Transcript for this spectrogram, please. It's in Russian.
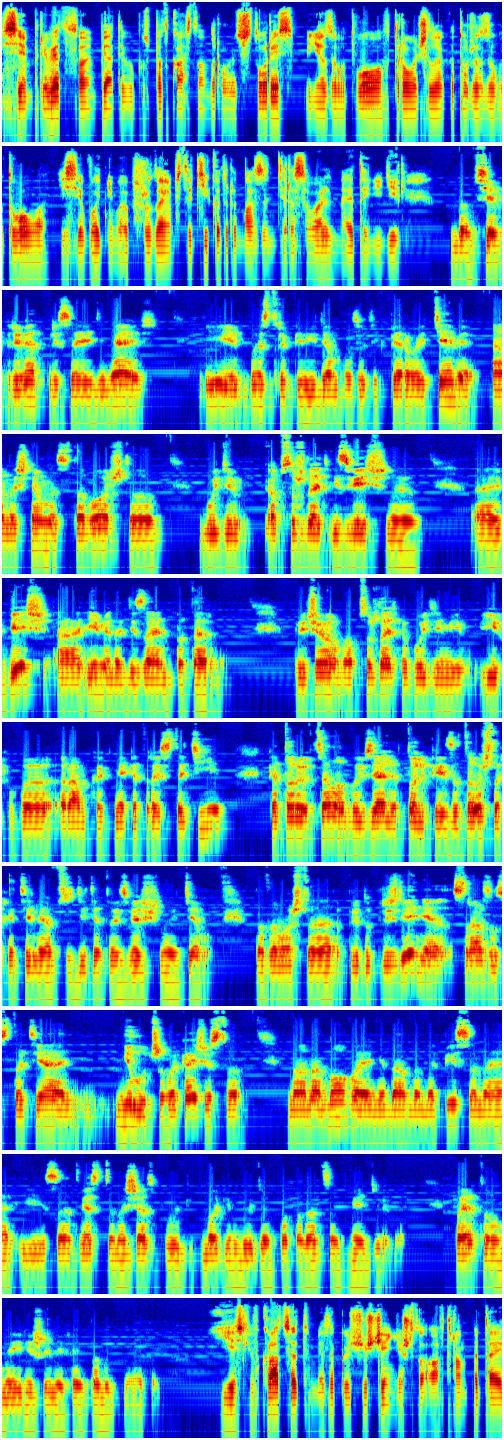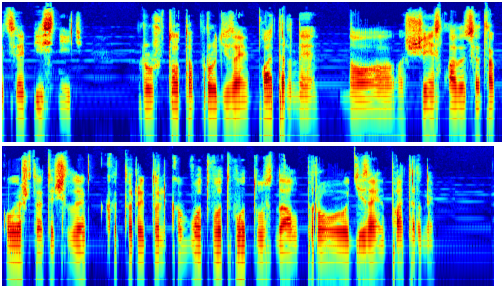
Всем привет, с вами пятый выпуск подкаста Android Stories. Меня зовут Вова, второго человека тоже зовут Вова, и сегодня мы обсуждаем статьи, которые нас заинтересовали на этой неделе. Да, всем привет, присоединяюсь. И быстро перейдем, по сути, к первой теме. А начнем мы с того, что будем обсуждать извечную э, вещь, а именно дизайн паттерна. Причем обсуждать мы будем их в рамках некоторой статьи, которую в целом мы взяли только из-за того, что хотели обсудить эту извечную тему. Потому что предупреждение, сразу статья не лучшего качества, но она новая, недавно написанная, и, соответственно, сейчас будет многим людям попадаться в медиуме. Поэтому мы решили хайпануть на этом. Если вкратце, то у меня такое ощущение, что автор он пытается объяснить про что-то про дизайн паттерны, но ощущение складывается такое, что это человек, который только вот-вот-вот узнал про дизайн паттерны.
